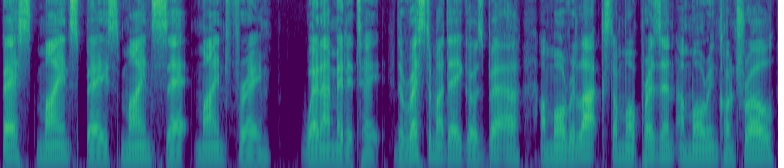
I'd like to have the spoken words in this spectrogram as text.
best mind space, mindset, mind frame when I meditate. The rest of my day goes better. I'm more relaxed, I'm more present, I'm more in control.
